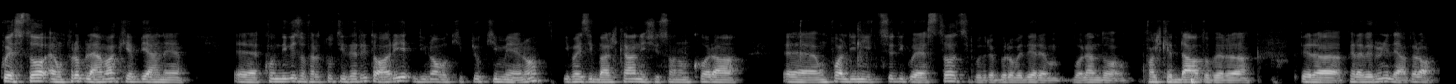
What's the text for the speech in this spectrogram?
Questo è un problema che viene eh, condiviso fra tutti i territori, di nuovo chi più chi meno. I paesi balcanici sono ancora eh, un po' all'inizio di questo, si potrebbero vedere volendo qualche dato per, per, per avere un'idea, però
